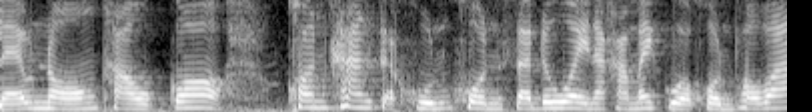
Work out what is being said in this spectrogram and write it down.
แล้วน้องเขาก็ค่อนข้างจะคุ้นคนซะด้วยนะคะ ไม่กลัวคนเพราะว่า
